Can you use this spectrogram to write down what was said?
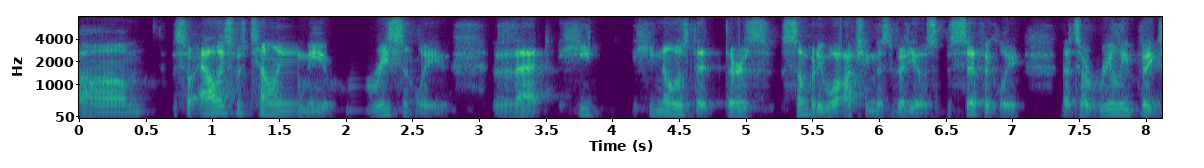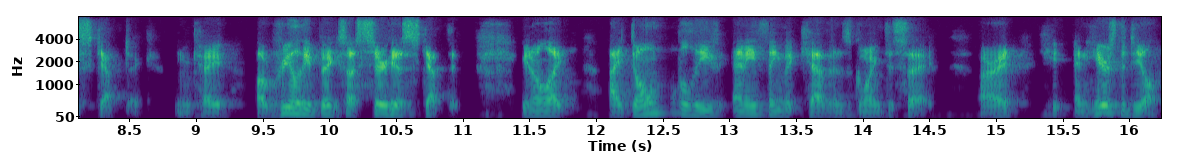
um, so Alex was telling me recently that he he knows that there's somebody watching this video specifically that's a really big skeptic. Okay, a really big, a serious skeptic. You know, like I don't believe anything that Kevin's going to say. All right, he, and here's the deal.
